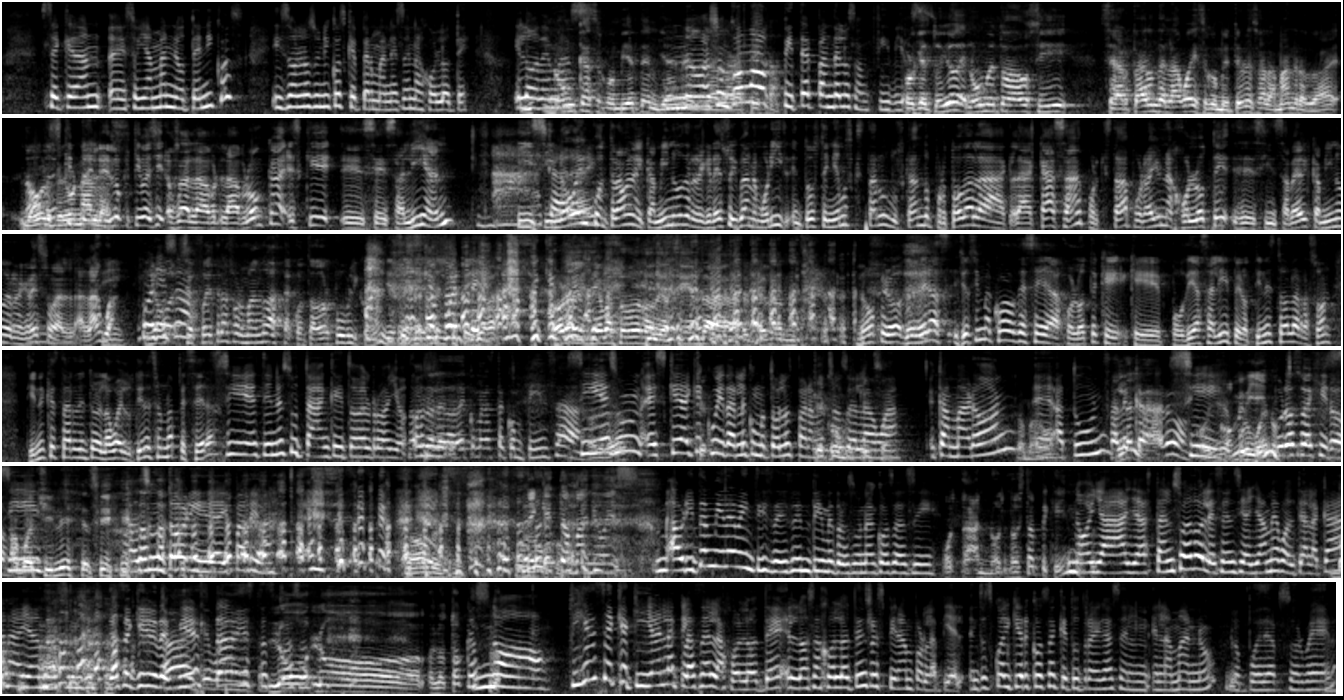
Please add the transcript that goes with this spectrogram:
se quedan, eh, se llaman neoténicos y son los únicos que permanecen ajolote. Y lo demás. Nunca se convierten ya en No, la son como. Peter Pan de los anfibios. Porque el tuyo en un momento dado sí se hartaron del agua y se convirtieron en salamandras, ¿verdad? No, Luego pues le es, que salieron alas. es lo que te iba a decir. O sea, la, la bronca es que eh, se salían Ah, y si no encontraban el camino de regreso iban a morir. Entonces teníamos que estarlos buscando por toda la, la casa porque estaba por ahí un ajolote eh, sin saber el camino de regreso al, al agua. Sí. Y Por luego eso- se fue transformando hasta contador público, ¿no? Y ese es Qué fuerte. lleva- Ahora le lleva todo lo de Hacienda. No, pero de veras, yo sí me acuerdo de ese ajolote que, que podía salir, pero tienes toda la razón. Tiene que estar dentro del agua y lo tienes en una pecera. Sí, eh, tiene su tanque y todo el rollo. No, O pero sea, le da de comer hasta con pinza. Sí, ¿Ah, es un, es que hay que ¿Qué- cuidarle como todos los parámetros come del agua. Camarón, Camarón. eh, atún. Sale Ándale. caro. Sí. Oye, Come puro bien. bueno. Puro suegiro. Sí. Aguachile, sí. De ahí para arriba. No, pues, ¿De qué tamaño es? Ahorita mide 26 centímetros, una cosa así. O- ah, no, no es tan pequeño. No, ya, ya está en su adolescencia, ya me voltea la cara, ya anda así, ya se quiere ir de Ay, fiesta y estas ¿Lo, cosas. lo, ¿Lo tocas? No, fíjense que aquí ya en la clase del ajolote, los ajolotes respiran por la piel. Entonces cualquier cosa que tú traigas en, en la mano lo puede absorber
